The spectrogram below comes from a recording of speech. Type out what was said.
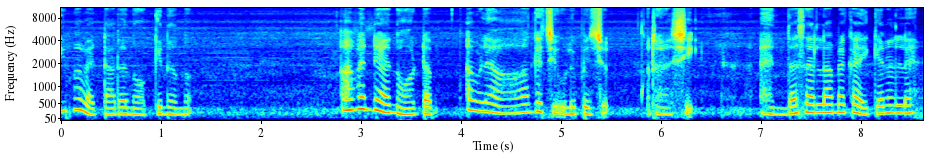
ഇമ വെട്ടാതെ നോക്കി നിന്നു. അവന്റെ ആ നോട്ടം അവളെ ആകെ ചൂളിപ്പിച്ചു. റാഷി എന്താ സർലാമ്മ കഴിക്കാനല്ലേ?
